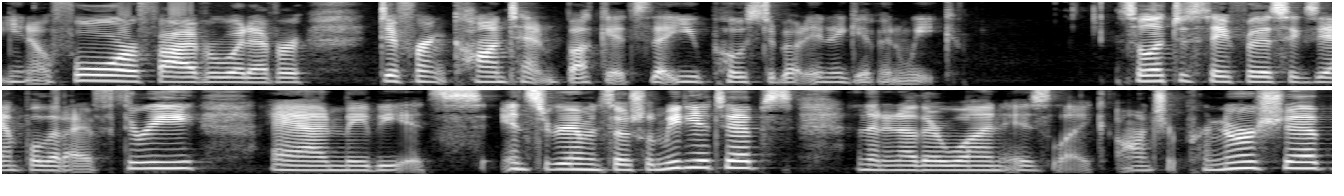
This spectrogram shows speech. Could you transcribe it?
you know, 4 or 5 or whatever different content buckets that you post about in a given week. So let's just say for this example that I have three, and maybe it's Instagram and social media tips, and then another one is like entrepreneurship,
